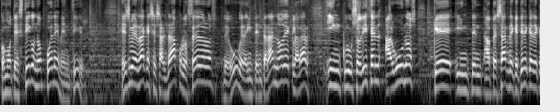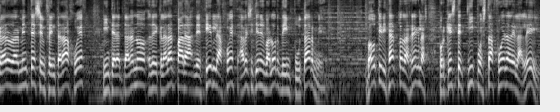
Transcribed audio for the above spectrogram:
Como testigo no puede mentir. Es verdad que se saldrá por los cedros de e intentará no declarar. Incluso dicen algunos que a pesar de que tiene que declarar oralmente, se enfrentará al juez, intentará no declarar para decirle al juez a ver si tienes valor de imputarme. Va a utilizar todas las reglas porque este tipo está fuera de la ley.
